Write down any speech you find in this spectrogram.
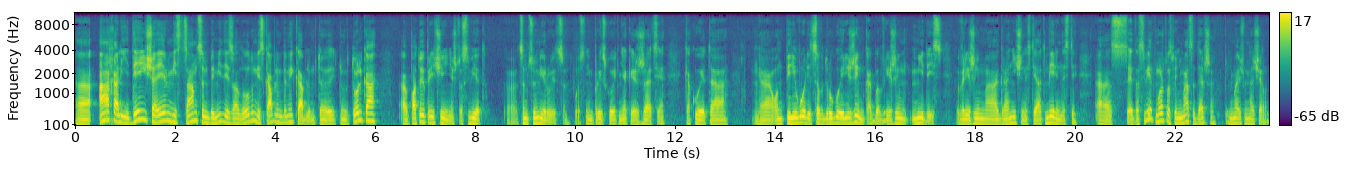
А, Ахалидей шаэр мисцамцем бемидей залолу мискаблем бемикаблем. Только а, по той причине, что свет а, цимцумируется, вот с ним происходит некое сжатие, какое-то, он переводится в другой режим, как бы в режим мидейс – в режим ограниченности, отмеренности, этот свет может восприниматься дальше принимающим началом.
